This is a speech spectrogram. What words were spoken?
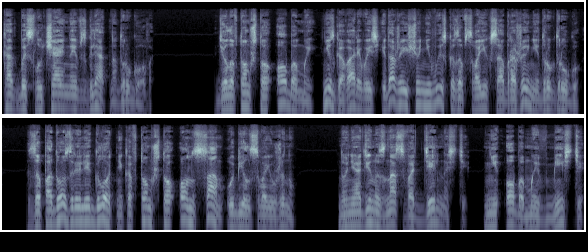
как бы случайный взгляд на другого. Дело в том, что оба мы, не сговариваясь и даже еще не высказав своих соображений друг другу, заподозрили Глотника в том, что он сам убил свою жену. Но ни один из нас в отдельности ни оба мы вместе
